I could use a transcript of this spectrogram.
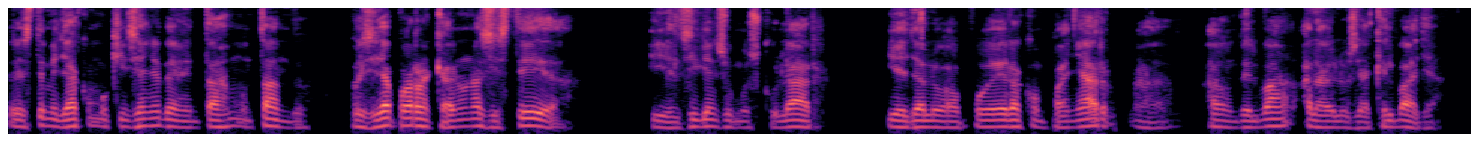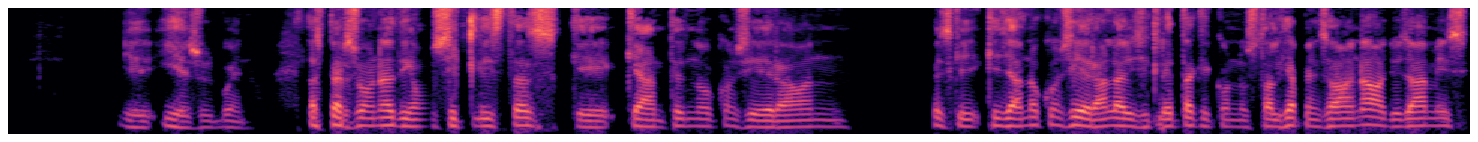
este me lleva como 15 años de ventaja montando. Pues ella puede arrancar una asistida y él sigue en su muscular y ella lo va a poder acompañar a, donde él va, a la velocidad que él vaya. Y, eso es bueno. Las personas, digamos, ciclistas que, que antes no consideraban, pues que, que, ya no consideraban la bicicleta, que con nostalgia pensaban, no, yo ya a mis,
